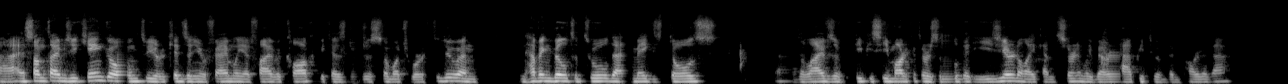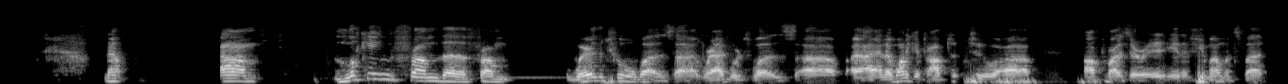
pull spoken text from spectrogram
Uh, and sometimes you can't go home to your kids and your family at five o'clock because there's just so much work to do. And And having built a tool that makes those uh, the lives of PPC marketers a little bit easier, like I'm certainly very happy to have been part of that. Now, um, looking from the from where the tool was, uh, where AdWords was, uh, I, and I want to get to, opt- to uh, Optmyzr in, in, a few moments, but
